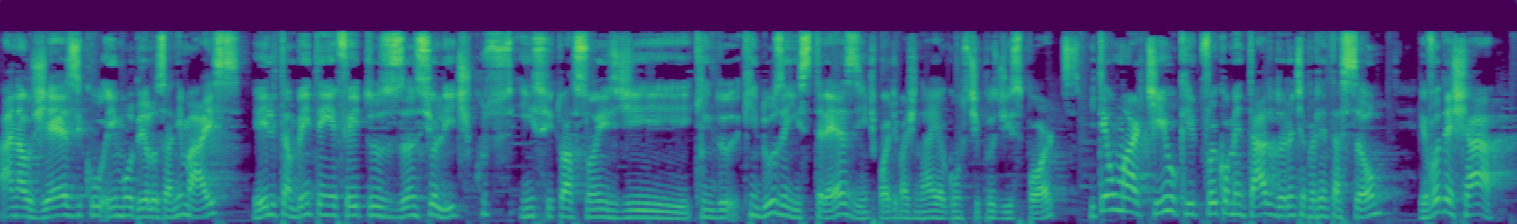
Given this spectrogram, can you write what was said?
analgésico em modelos animais. Ele também tem efeitos ansiolíticos em situações de que, indu que induzem estresse, a gente pode imaginar em alguns tipos de esportes. E tem um artigo que foi comentado durante a apresentação. Eu vou deixar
